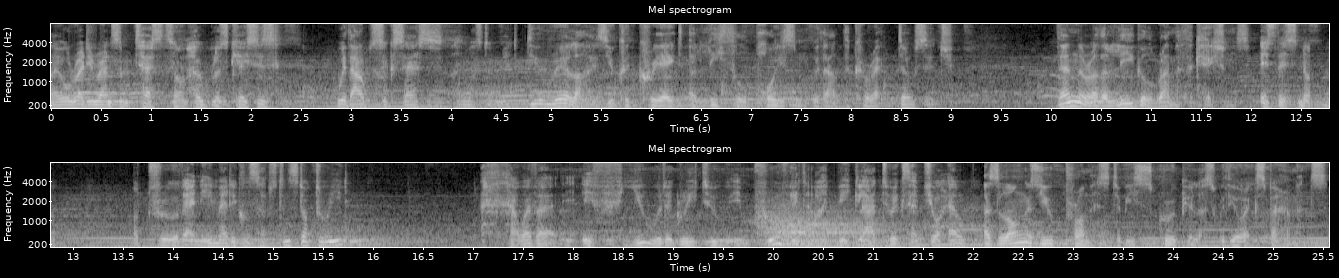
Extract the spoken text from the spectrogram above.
I already ran some tests on hopeless cases. Without success, I must admit. Do you realize you could create a lethal poison without the correct dosage? Then there are the legal ramifications. Is this not, not true of any medical substance, Dr. Reed? However, if you would agree to improve it, I'd be glad to accept your help. As long as you promise to be scrupulous with your experiments,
